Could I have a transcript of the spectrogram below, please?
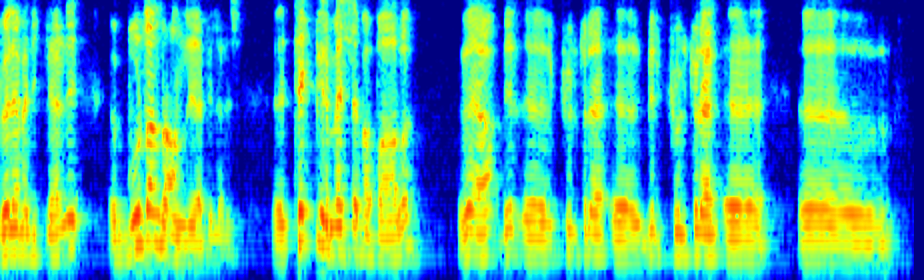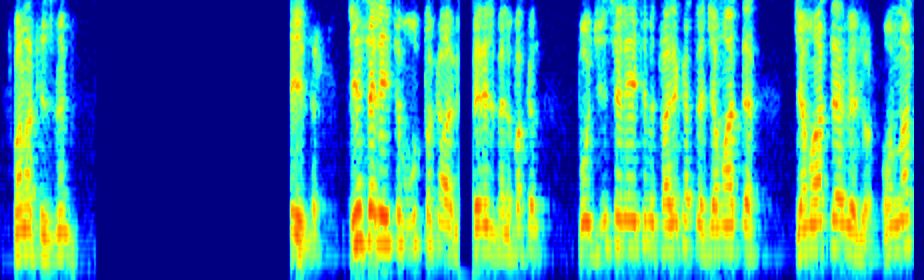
bölemediklerini e, buradan da anlayabiliriz. E, tek bir mezhebe bağlı veya bir e, kültüre e, bir kültürel e, e, fanatizmin değildir. Cinsel eğitim mutlaka verilmeli. Bakın bu cinsel eğitimi tarikat ve cemaatler cemaatler veriyor. Onlar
